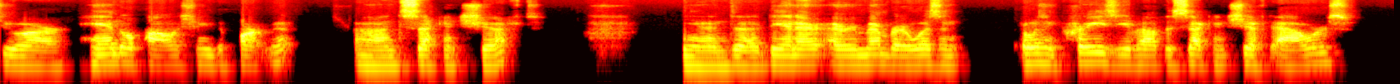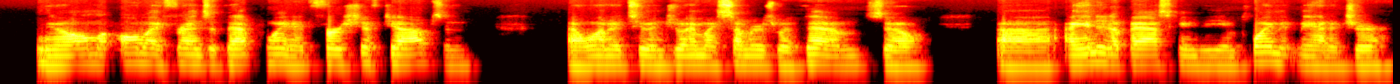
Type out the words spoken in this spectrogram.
to our handle polishing department on second shift. And uh, Dan, I, I, remember I wasn't I wasn't crazy about the second shift hours. You know, all my, all my friends at that point had first shift jobs, and I wanted to enjoy my summers with them. So uh, I ended up asking the employment manager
